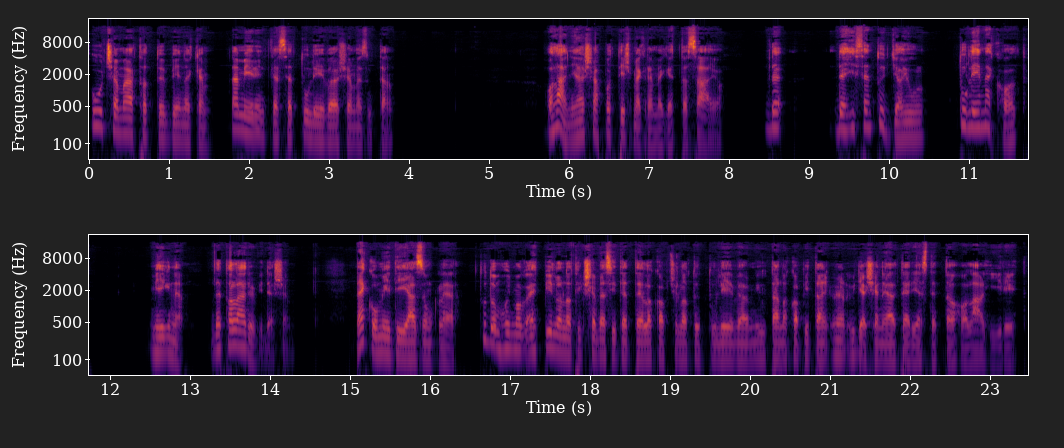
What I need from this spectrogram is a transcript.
Úgy sem árthat többé nekem, nem érintkezhet túlével sem ezután. A lány elsápadt és megremegett a szája. De, de hiszen tudja jól, túlé meghalt. Még nem, de talán rövidesen. Ne komédiázzunk, Claire. Tudom, hogy maga egy pillanatig se veszítette el a kapcsolatot túlével, miután a kapitány olyan ügyesen elterjesztette a halál hírét.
